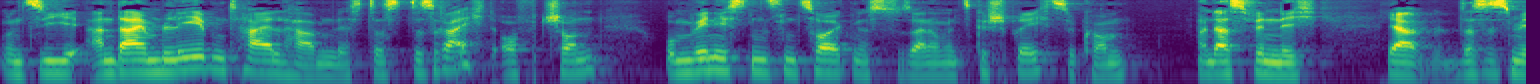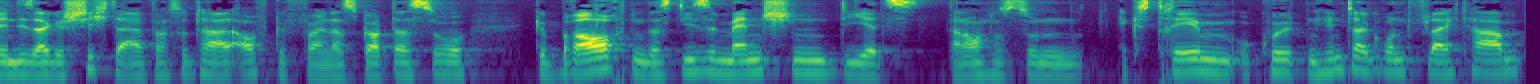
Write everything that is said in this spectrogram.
und sie an deinem Leben teilhaben lässt. Das, das reicht oft schon, um wenigstens ein Zeugnis zu sein, um ins Gespräch zu kommen. Und das finde ich, ja, das ist mir in dieser Geschichte einfach total aufgefallen, dass Gott das so gebraucht und dass diese Menschen, die jetzt dann auch noch so einen extremen okkulten Hintergrund vielleicht haben,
